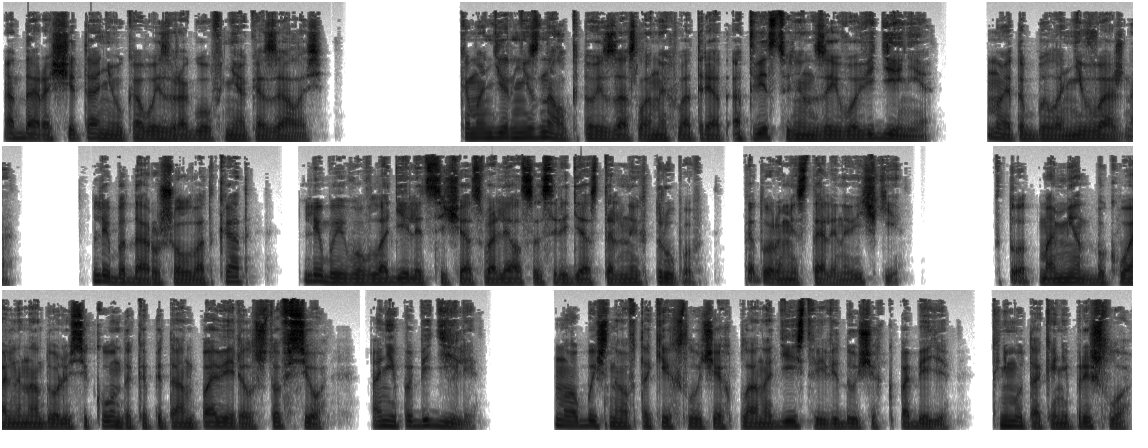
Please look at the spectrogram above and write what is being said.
а дара щита ни у кого из врагов не оказалось. Командир не знал, кто из засланных в отряд ответственен за его ведение, но это было неважно. Либо дар ушел в откат, либо его владелец сейчас валялся среди остальных трупов, которыми стали новички. В тот момент, буквально на долю секунды, капитан поверил, что все, они победили. Но обычного в таких случаях плана действий, ведущих к победе, к нему так и не пришло.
